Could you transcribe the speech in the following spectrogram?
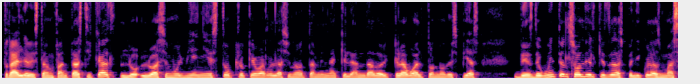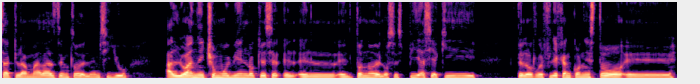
tráiler están fantásticas, lo, lo hace muy bien y esto creo que va relacionado también a que le han dado el clavo al tono de espías. Desde Winter Soldier, que es de las películas más aclamadas dentro del MCU, lo han hecho muy bien lo que es el, tono de los espías y aquí te lo reflejan con esto eh,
